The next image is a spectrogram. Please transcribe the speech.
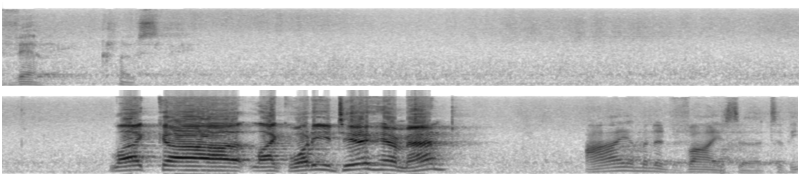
very closely. Like, uh, like, what do you do here, man? I am an advisor to the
